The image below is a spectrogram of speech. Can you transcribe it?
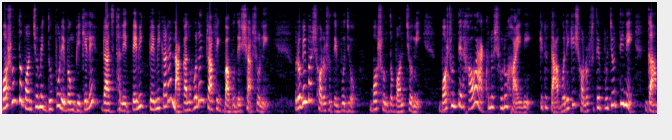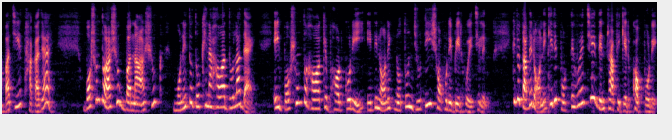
বসন্ত পঞ্চমীর দুপুর এবং বিকেলে রাজধানীর প্রেমিক প্রেমিকারা নাকাল হলেন ট্রাফিক বাবুদের শাসনে। রবিবার সরস্বতী পুজো, বসন্ত পঞ্চমী। বসন্তের হাওয়া এখনও শুরু হয়নি। কিন্তু তা বলে কি সরস্বতী পুজোর দিনে গা বাঁচিয়ে থাকা যায়? বসন্ত আসুক বা না আসুক, মনে তো দক্ষিণা হাওয়া দোলা দেয়। এই বসন্ত হাওয়াকে ভর করেই এদিন অনেক নতুন জুটি শহরে বের হয়েছিলেন। কিন্তু তাদের অনেকেরই পড়তে হয়েছে এদিন ট্রাফিকের খপ্পরে।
